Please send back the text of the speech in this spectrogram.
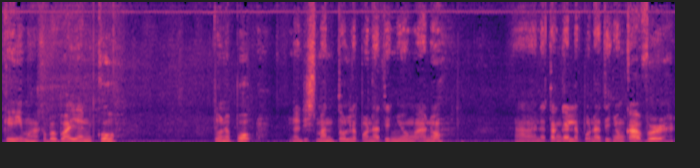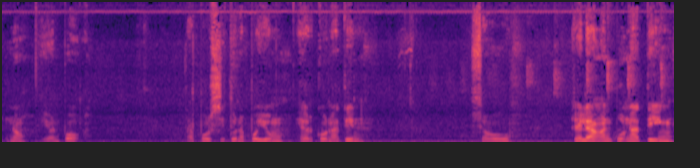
Okay mga kababayan ko. Ito na po. Na-dismantle na po natin yung ano uh, natanggal na po natin yung cover no? Yun po. Tapos ito na po yung aircon natin. So kailangan po nating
